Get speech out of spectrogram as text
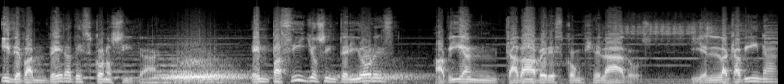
y de bandera desconocida. En pasillos interiores habían cadáveres congelados y en la cabina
